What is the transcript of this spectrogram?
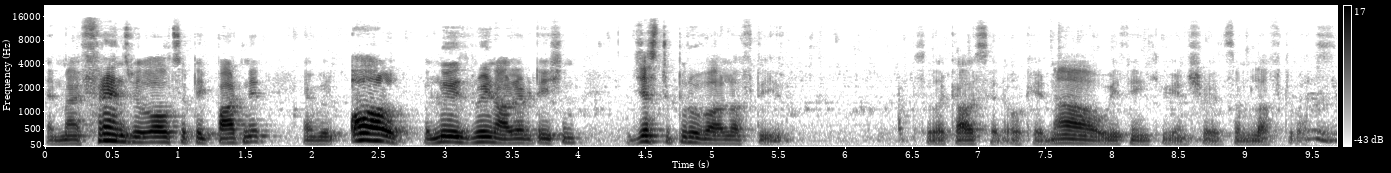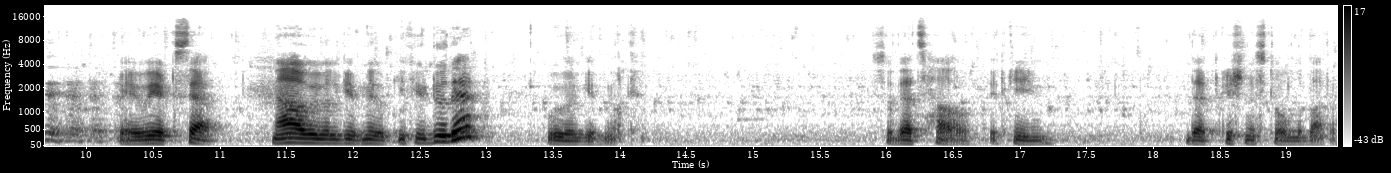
And my friends will also take part in it and we'll all ruin our reputation just to prove our love to you. So the cow said, okay, now we think you can show some love to us. Okay, we accept. Now we will give milk. If you do that, we will give milk. So that's how it came that Krishna stole the butter.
